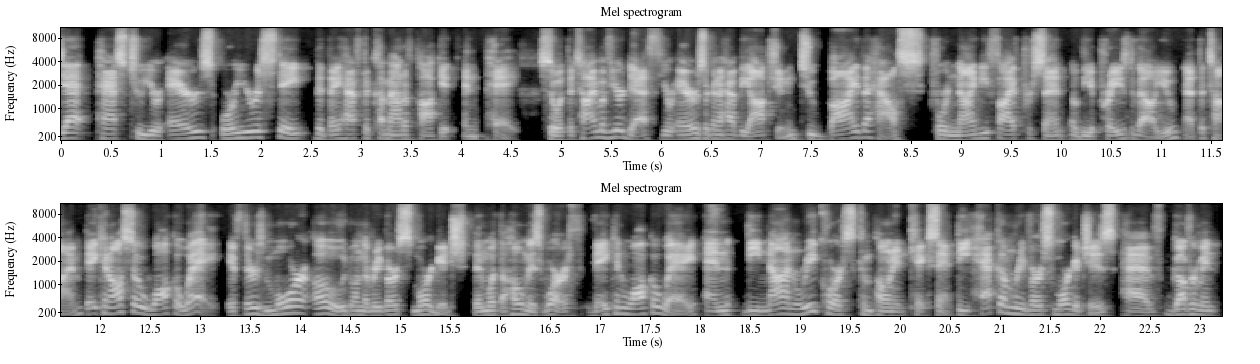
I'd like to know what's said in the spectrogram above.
debt passed to your heirs or your estate that they have to come out of pocket and pay. So at the time of your death, your heirs are going to have the option to buy the house for 95% of the appraised value at the time. They can also walk away. If there's more owed on the reverse mortgage than what the home is worth, they can walk away and the non recourse component kicks in. The HECM reverse mortgages have government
